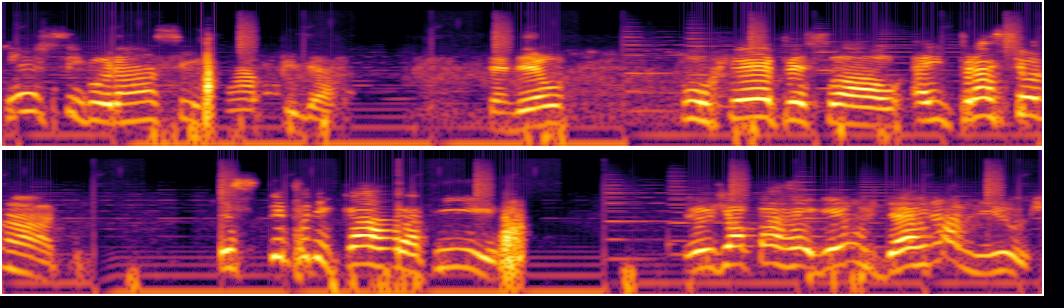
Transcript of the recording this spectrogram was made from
com segurança e rápida, entendeu? Porque, pessoal, é impressionante. Esse tipo de carro aqui, eu já carreguei uns 10 navios.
